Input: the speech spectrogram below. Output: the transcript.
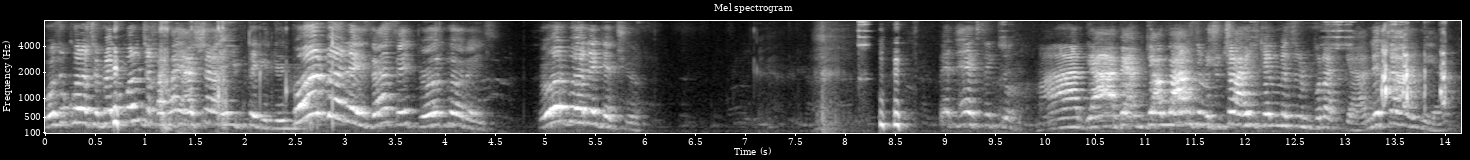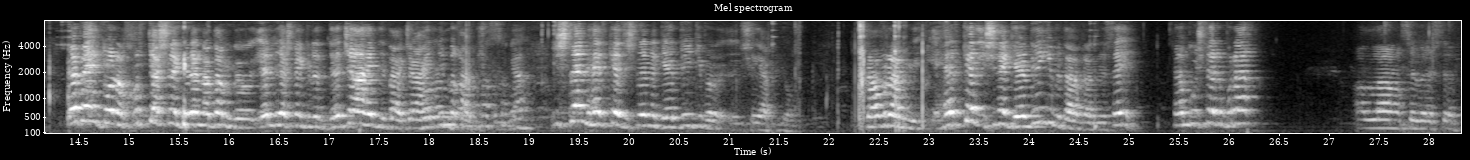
Gözü kolaşa benim olunca kafayı aşağı eğip de gidiyor. Böyle böyleyiz ha Seyit böyle böyleyiz. Böyle böyle geçiyor. ben eksik yok. Ya ben Allah'ın şu cahil kelimesini bırak ya. Ne cahili ya. Ya ben de onu 40 yaşına giren adam 50 yaşına giren ne cahildi daha cahilliği mi kalmış bunun ya. İşlerin herkes işlerine geldiği gibi şey yapıyor. Davranıyor. Herkes işine geldiği gibi davranıyor. Sen, sen bu işleri bırak. Allah'ını seversen.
